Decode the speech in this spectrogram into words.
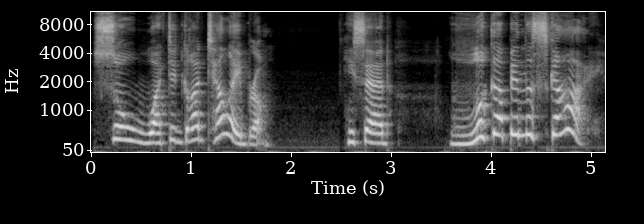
So, what did God tell Abram? He said, Look up in the sky.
